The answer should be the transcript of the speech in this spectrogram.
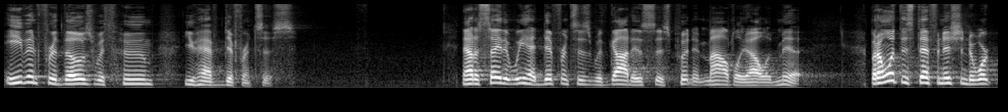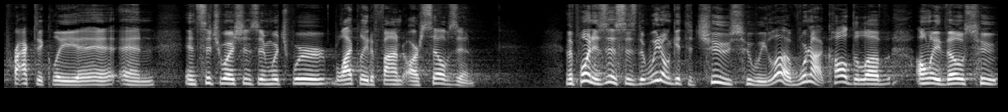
even for those with whom you have differences. Now, to say that we had differences with God is, is putting it mildly, I'll admit. But I want this definition to work practically and, and in situations in which we're likely to find ourselves in the point is this is that we don't get to choose who we love. We're not called to love only those who,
